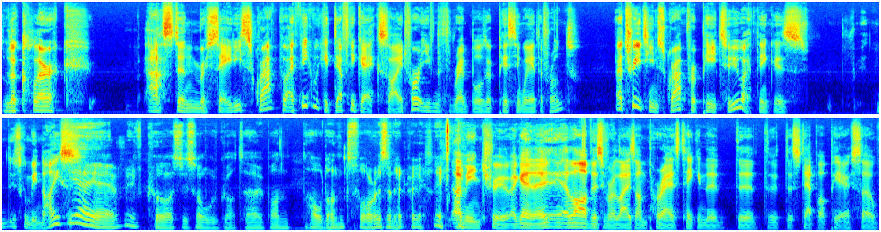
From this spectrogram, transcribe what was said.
Leclerc, Aston, Mercedes scrap. But I think we could definitely get excited for it, even if the Red Bulls are pissing away at the front. A three-team scrap for P two, I think, is it's going to be nice. Yeah, yeah, of course. It's all we've got to hope on, hold on for, isn't it? Really? I mean, true. Again, a, lot of this relies on Perez taking the, the, the, the step up here. So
